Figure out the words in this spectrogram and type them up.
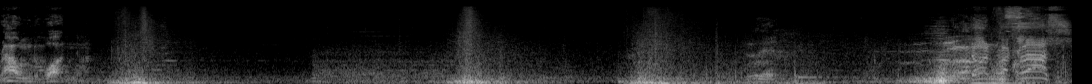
Round one. Done my glass!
